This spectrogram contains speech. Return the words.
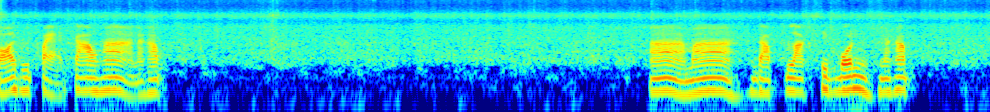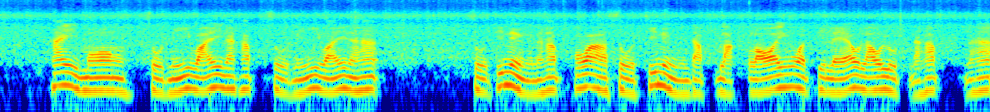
ร้อยคือแปดเก้าห้านะครับอ่ามาดับหลักสิบบนนะครับ ให้มองสูตรนี้ไว้นะครับ สูตรนี้ไว้นะฮะสูตรที่หนึ่งนะครับ เพราะว่าสูตรที่หนึ่งดับหลักร้อยงวดที่แล้วเราหลุดนะครับนะฮะ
